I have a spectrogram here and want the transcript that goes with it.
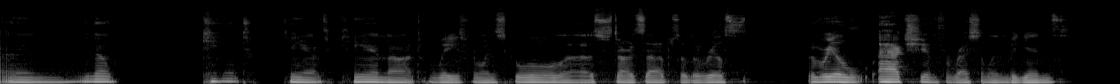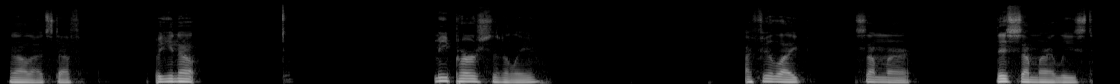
And you know can't can't cannot wait for when school uh, starts up so the real the real action for wrestling begins and all that stuff. But you know me personally, I feel like summer, this summer at least,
